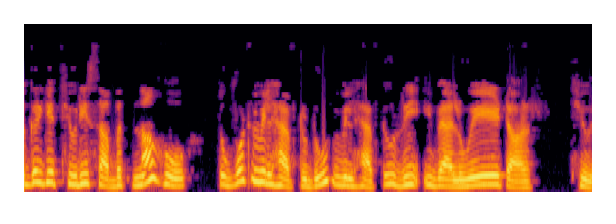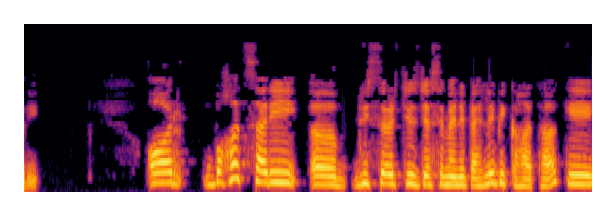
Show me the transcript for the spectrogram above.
اگر یہ تھیوری ثابت نہ ہو تو what we will have to do we will have to reevaluate our theory اور بہت ساری ریسرچ uh, جیسے میں نے پہلے بھی کہا تھا کہ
